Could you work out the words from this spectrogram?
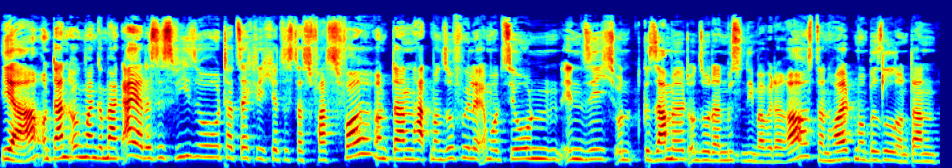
ja, und dann irgendwann gemerkt, ah ja, das ist wie so tatsächlich, jetzt ist das Fass voll und dann hat man so viele Emotionen in sich und gesammelt und so, dann müssen die mal wieder raus, dann heult man ein bisschen und dann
